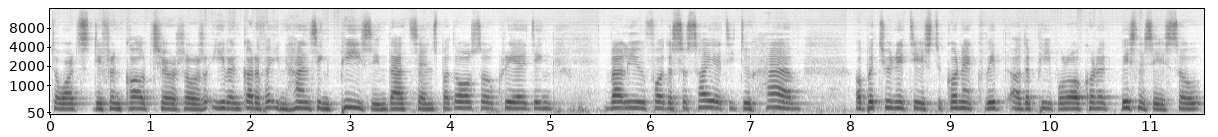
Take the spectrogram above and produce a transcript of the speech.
towards different cultures, or even kind of enhancing peace in that sense, but also creating value for the society to have opportunities to connect with other people or connect businesses. So,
